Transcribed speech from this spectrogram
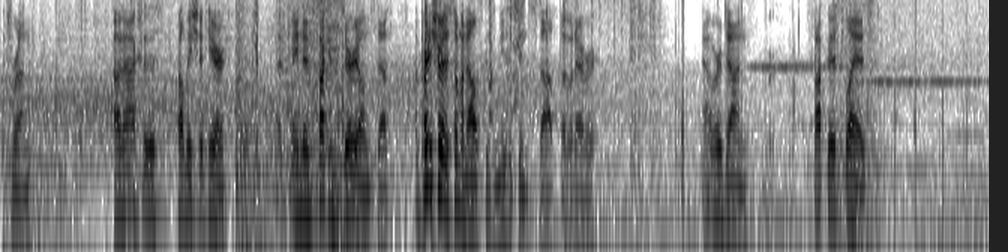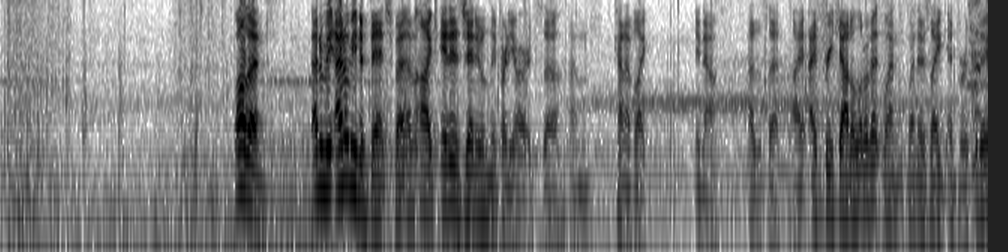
Let's run. Oh no, actually there's probably shit here. I mean, there's fucking cereal and stuff. I'm pretty sure there's someone else because the music didn't stop, but whatever. Now we're done. We're, fuck this place. Well then, I don't mean I don't mean to bitch, but I'm like it is genuinely pretty hard. So I'm kind of like, you know, as I said, I, I freak out a little bit when when there's like adversity.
